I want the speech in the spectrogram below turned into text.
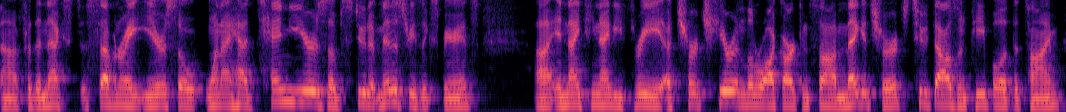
uh, for the next seven or eight years. So when I had 10 years of student ministries experience, uh, in 1993, a church here in Little Rock, Arkansas, a mega church, 2,000 people at the time,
